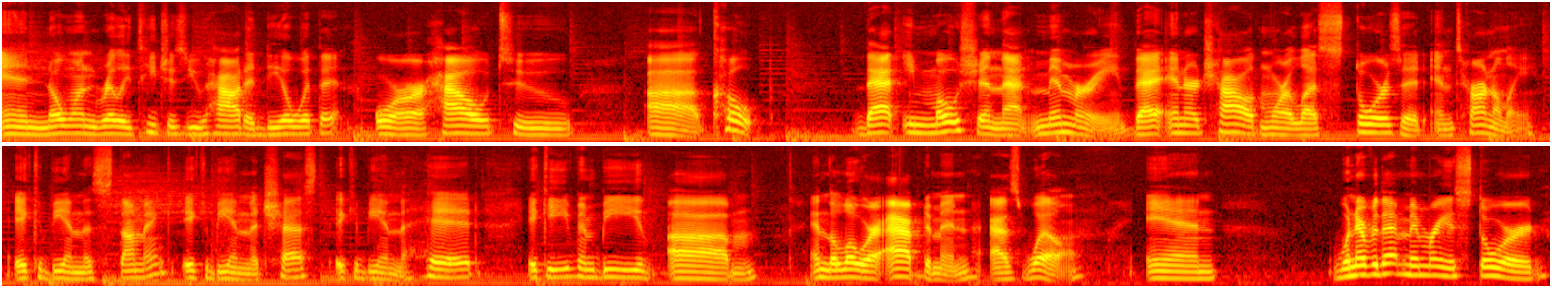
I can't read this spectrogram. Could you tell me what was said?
and no one really teaches you how to deal with it or how to uh, cope, that emotion, that memory, that inner child more or less stores it internally. It could be in the stomach, it could be in the chest, it could be in the head, it could even be um, in the lower abdomen as well. And whenever that memory is stored,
